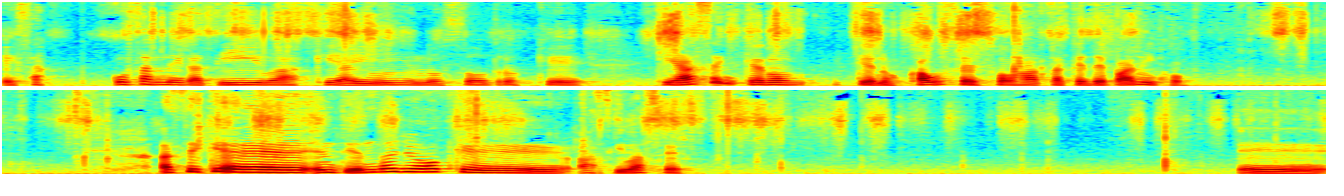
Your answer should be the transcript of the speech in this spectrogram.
esas cosas negativas que hay en nosotros que, hacen que, que nos cause esos ataques de pánico. Así que entiendo yo que así va a ser. Eh,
